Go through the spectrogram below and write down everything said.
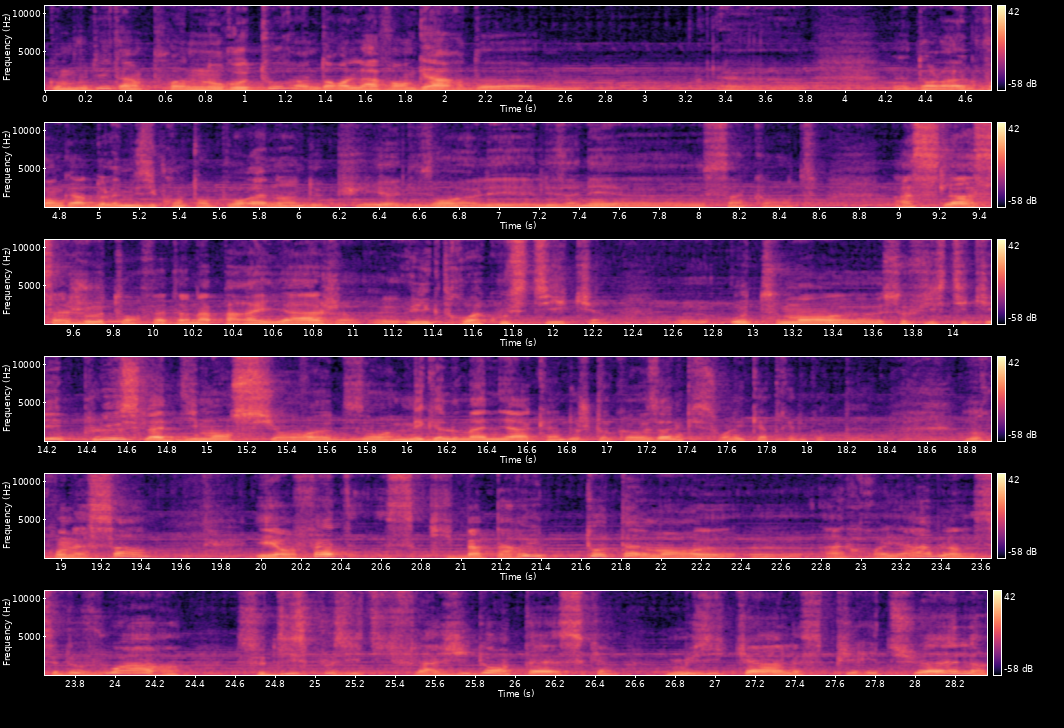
comme vous dites, un point de non-retour hein, dans l'avant-garde dans l'avant-garde de la musique contemporaine hein, depuis, les, années 50. À cela s'ajoute en fait un appareillage euh, électroacoustique euh, hautement euh, sophistiqué, plus la dimension, disons, mégalomaniaque hein, de Stockhausen, qui sont les quatre hélicoptères. Donc on a ça. Et en fait, ce qui m'a paru totalement incroyable, c'est de voir ce dispositif-là gigantesque, musical, spirituel,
